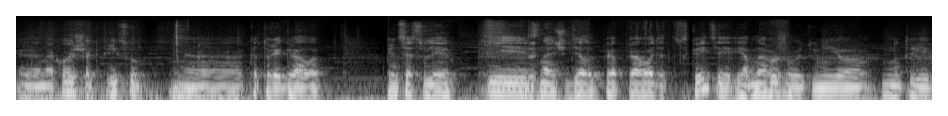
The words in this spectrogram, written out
э, находишь актрису, э, которая играла принцессу Лею, и, значит, делают, про- проводят вскрытие и обнаруживают у нее внутри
